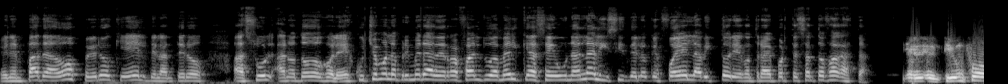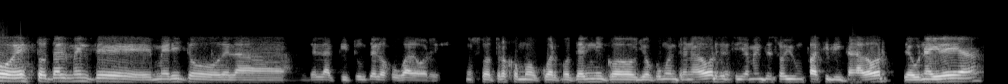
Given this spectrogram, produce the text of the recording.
en empate a dos, pero que el delantero azul anotó dos goles. Escuchemos la primera de Rafael Dudamel que hace un análisis de lo que fue la victoria contra Deportes Fagasta. El, triunfo es totalmente mérito de la, de la actitud de los jugadores. Nosotros como cuerpo técnico, yo como entrenador, sencillamente soy un facilitador de una idea,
